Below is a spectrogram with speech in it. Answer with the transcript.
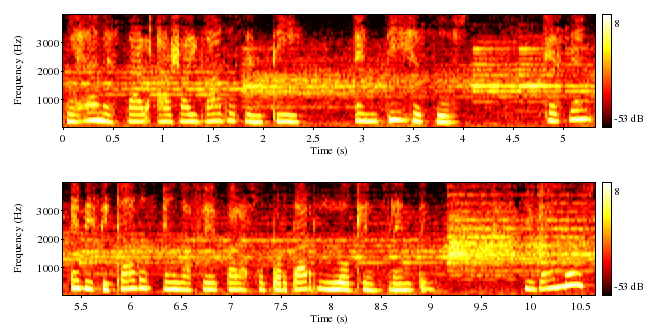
puedan estar arraigados en ti, en ti Jesús, que sean edificados en la fe para soportar lo que enfrenten. Sigamos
